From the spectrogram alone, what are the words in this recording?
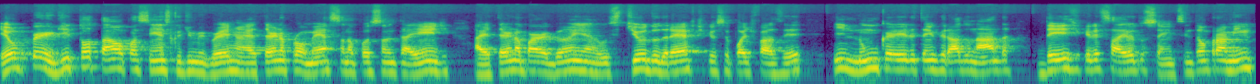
Eu perdi total paciência com o Jimmy Graham, a eterna promessa na posição de end, a eterna barganha, o estilo do draft que você pode fazer e nunca ele tem virado nada desde que ele saiu do Saints. Então, para mim,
